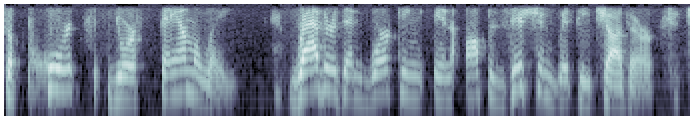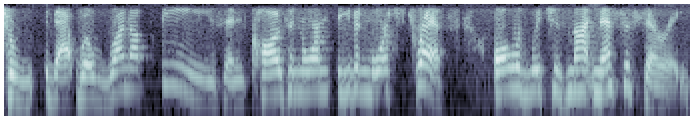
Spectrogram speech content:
supports your family rather than working in opposition with each other to that will run up fees and cause enorm, even more stress, all of which is not necessary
